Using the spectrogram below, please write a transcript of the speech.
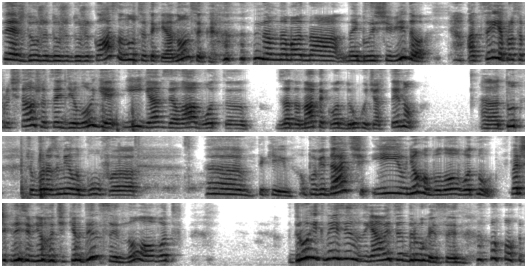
теж дуже-дуже дуже класно. Ну, це такий анонсик на, на, на найближче відео. А це я просто прочитала, що це діалогія, і я взяла от, е, за донатик от другу частину. Е, Тут, щоб ви розуміли, був е, такий оповідач, і у нього було, от, ну, в першій книзі в нього тільки один син, ну а от в другій книзі з'явиться другий син. От.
